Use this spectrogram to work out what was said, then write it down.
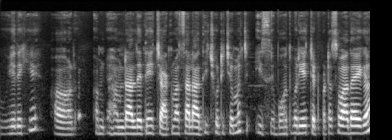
तो ये देखिए, और हम हम डाल देते हैं चाट मसाला आधी छोटी चम्मच, इससे बहुत बढ़िया चटपटा स्वाद आएगा।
